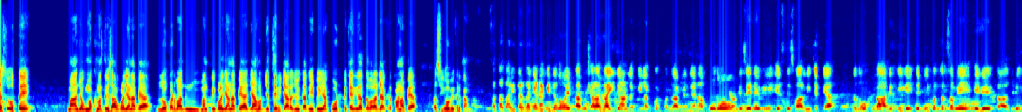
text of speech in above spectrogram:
ਇਸ ਉੱਤੇ ਮਾਨਯੋਗ ਮੁੱਖ ਮੰਤਰੀ ਸਾਹਿਬ ਕੋਲ ਜਾਣਾ ਪਿਆ ਲੋਕਲ ਮੰਤਰੀ ਕੋਲ ਜਾਣਾ ਪਿਆ, ਜਾਂ ਹੋਰ ਜਿੱਥੇ ਵੀ ਚਾਰਾਜੋਈ ਕਰਨੀ ਪਈ ਜਾਂ ਕੋਰਟ ਕਚਹਿਰੀ ਦਾ ਦਰਵਾਜ਼ਾ ਖੜਕਾਉਣਾ ਪਿਆ, ਅਸੀਂ ਉਹ ਵੀ ਖੜਕਾਵਾਂਗੇ। ਸੱਤਾਧਾਰੀ ਧਿਰ ਦਾ ਕਹਿਣਾ ਕਿ ਜਦੋਂ ਇਹ ਧਰਮਸ਼ਾਲਾ ਢਾਈ ਜਾਣ ਲੱਗੀ, ਲਗਭਗ 15 20 ਦਿਨ ਉਦੋਂ ਕਿਸੇ ਨੇ ਵੀ ਇਸ ਤੇ ਸਵਾਲ ਨਹੀਂ ਚੱਕਿਆ। ਜਦੋਂ ਢਾਹ ਦਿੱਤੀ ਗਈ ਤੇ ਮੀਂਹ ਪੱਥਰ ਸਮੇਂ ਇਹ ਜਿਹੜੀ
